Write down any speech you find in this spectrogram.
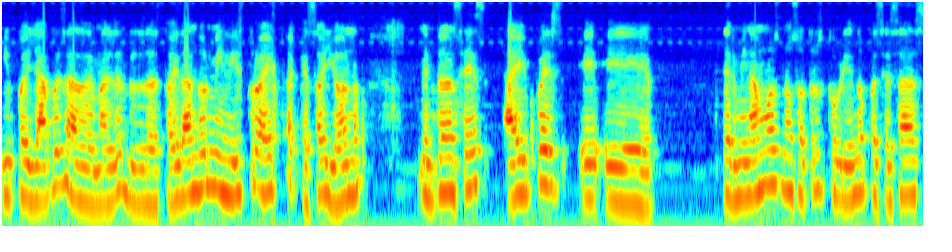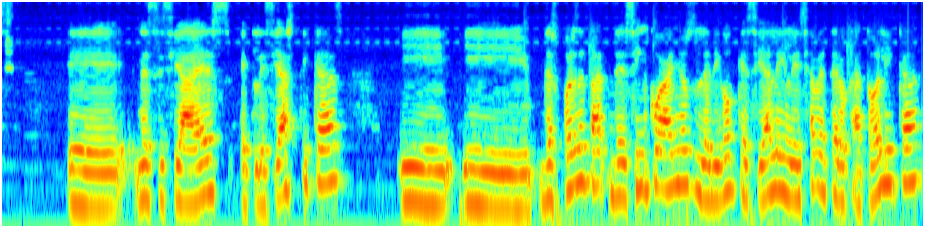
y pues ya pues además le, estoy dando un ministro extra que soy yo, ¿no? Entonces ahí pues eh, eh, terminamos nosotros cubriendo pues esas eh, necesidades eclesiásticas y, después de, cinco años le digo que sí a la iglesia veterocatólica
